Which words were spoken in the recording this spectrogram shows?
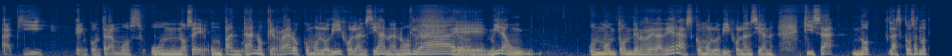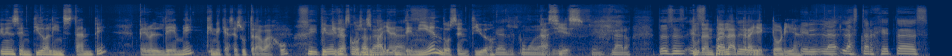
aquí encontramos un, no sé, un pantano, qué raro, como lo dijo la anciana, ¿no? Claro. Eh, mira, un, un montón de enredaderas, como lo dijo la anciana. Quizá no, las cosas no tienen sentido al instante, pero el DM tiene que hacer su trabajo Sí, de que que las cosas vayan teniendo sentido. Así es. Sí, claro. Entonces, es durante la trayectoria. el- la- las tarjetas,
